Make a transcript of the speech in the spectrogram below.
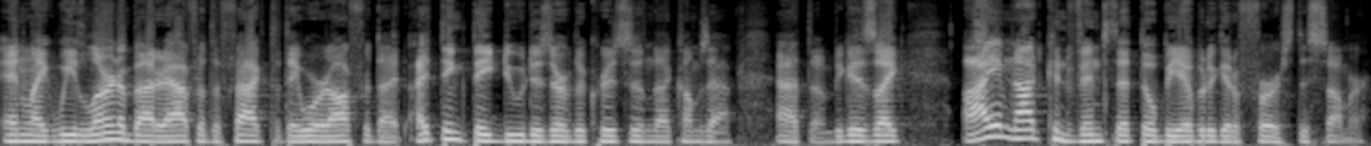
and like we learn about it after the fact that they weren't offered that, I think they do deserve the criticism that comes at, at them. Because like I am not convinced that they'll be able to get a first this summer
